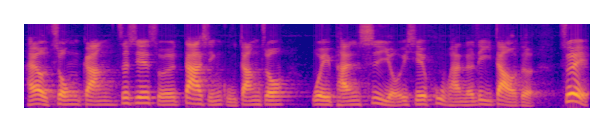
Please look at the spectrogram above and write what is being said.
还有中钢这些所谓大型股当中，尾盘是有一些护盘的力道的。所以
